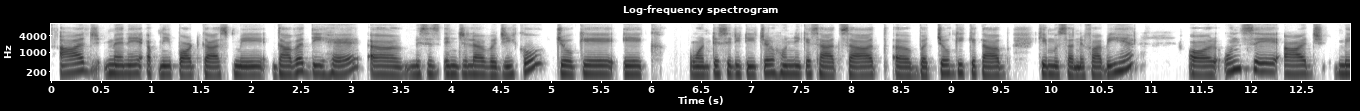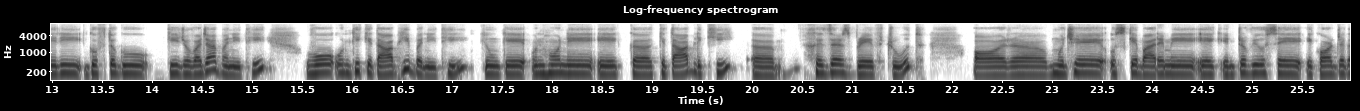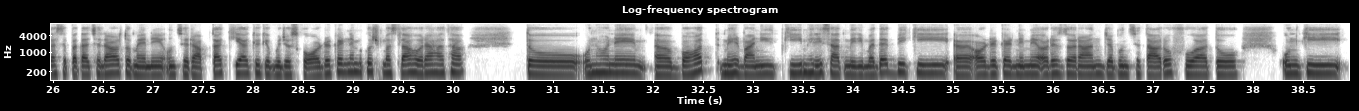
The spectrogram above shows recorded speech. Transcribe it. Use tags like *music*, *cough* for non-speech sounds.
آج میں نے اپنی پوڈ کاسٹ میں دعوت دی ہے مسز انجلا وجی کو، جو کہ ایک وانٹیسٹی ٹیچر ہونے کے ساتھ ساتھ بچوں کی کتاب کی مصنفہ بھی ہیں۔ اور ان سے آج میری گفتگو کی جو وجہ بنی تھی، وہ ان کی کتاب ہی بنی تھی، کیونکہ انہوں نے ایک کتاب لکھی خزرز بریو ٹروتھ۔ اور مجھے اس کے بارے میں ایک انٹرویو سے ایک اور جگہ سے پتہ چلا اور تو میں نے ان سے رابطہ کیا کیونکہ مجھے اس کو آڈر کرنے میں کچھ مسئلہ ہو رہا تھا۔ تو انہوں نے بہت مہربانی کی، میرے ساتھ میری مدد بھی کی آڈر کرنے میں اور اس دوران جب ان سے تعارف ہوا تو ان کی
